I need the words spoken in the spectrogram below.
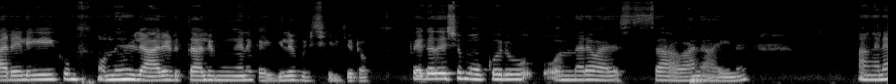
ആരേലേക്കും ഒന്നിനും ആരെടുത്താലും ഇങ്ങനെ കയ്യിൽ പിടിച്ചിരിക്കും കേട്ടോ ഇപ്പം ഏകദേശം മൂക്കൊരു ഒന്നര വയസ്സാവാനായിന്. അങ്ങനെ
